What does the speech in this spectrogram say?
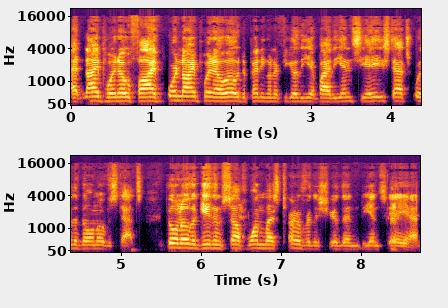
at 9.05 or 9.00, depending on if you go the by the NCAA stats or the Villanova stats. Villanova gave themselves one less turnover this year than the NCAA has.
